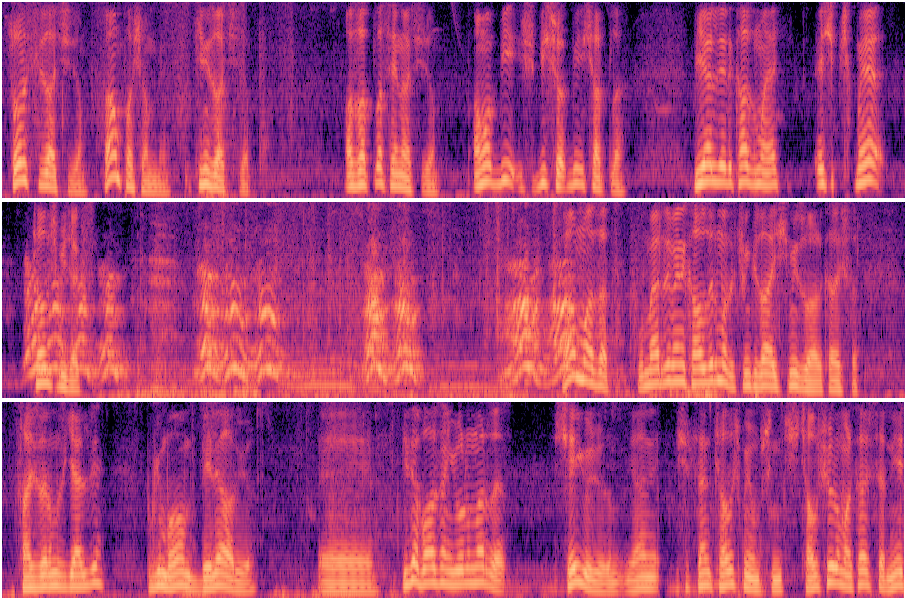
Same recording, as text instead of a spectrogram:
Sonra sizi açacağım. Tamam mı paşam benim? İkinizi açacağım. Azat'la seni açacağım. Ama bir, bir, bir şartla. Bir yerleri kazmaya, eşip çıkmaya çalışmayacaksın. Tamam mı Azat? Bu merdiveni kaldırmadık çünkü daha işimiz var arkadaşlar. Saçlarımız geldi. Bugün babam beli ağrıyor. Ee, bir de bazen yorumlarda şey görüyorum yani işte sen çalışmıyor musun? Çalışıyorum arkadaşlar. Niye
